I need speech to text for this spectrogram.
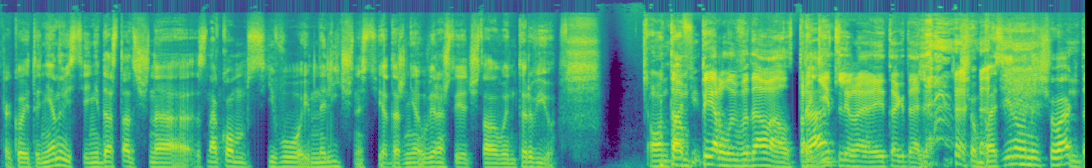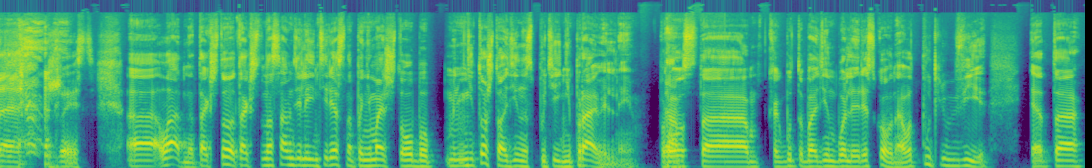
какой-то ненависти. Я недостаточно знаком с его именно личностью. Я даже не уверен, что я читал его интервью. Он там перлы выдавал про да? Гитлера и так далее. Что, базированный чувак? Да. Жесть. А, ладно, так что, так что на самом деле интересно понимать, что оба... Не то, что один из путей неправильный, просто да. как будто бы один более рискованный. А вот путь любви — это...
